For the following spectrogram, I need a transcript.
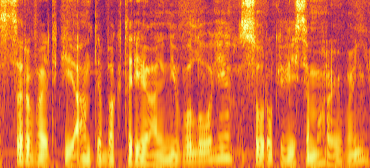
Серветки антибактеріальні вологі 48 гривень.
